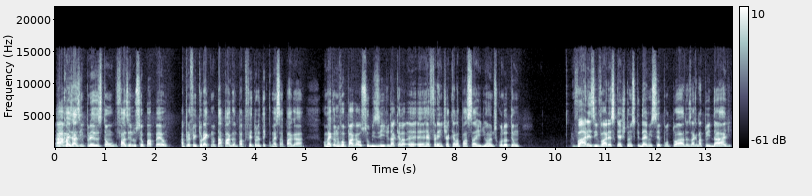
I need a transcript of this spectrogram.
Ah, mas as empresas estão fazendo o seu papel, a prefeitura é que não está pagando. A prefeitura tem que começar a pagar. Como é que eu não vou pagar o subsídio daquela, é, é, referente àquela passagem de ônibus quando eu tenho várias e várias questões que devem ser pontuadas? A gratuidade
